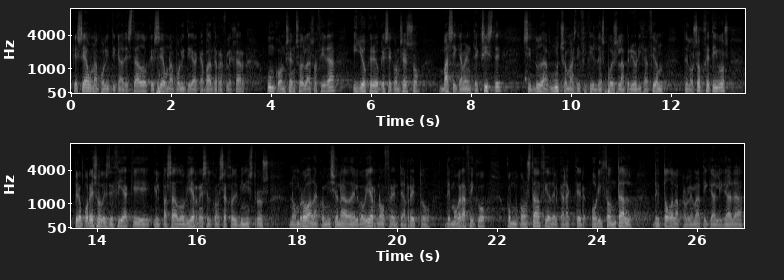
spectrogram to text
que sea una política de Estado, que sea una política capaz de reflejar un consenso de la sociedad y yo creo que ese consenso básicamente existe, sin duda mucho más difícil después la priorización de los objetivos, pero por eso les decía que el pasado viernes el Consejo de Ministros nombró a la comisionada del Gobierno frente al reto demográfico como constancia del carácter horizontal de toda la problemática ligada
